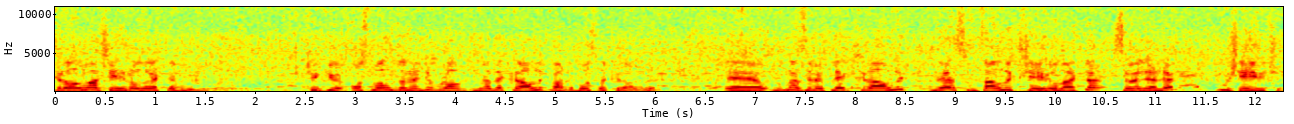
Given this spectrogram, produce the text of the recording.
krallar şehri olarak da bilinir. Çünkü Osmanlı'dan önce burada, krallık vardı, Bosna Krallığı. Ee, bundan sebeple krallık ve sultanlık şehri olarak da söylerler bu şehir için.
